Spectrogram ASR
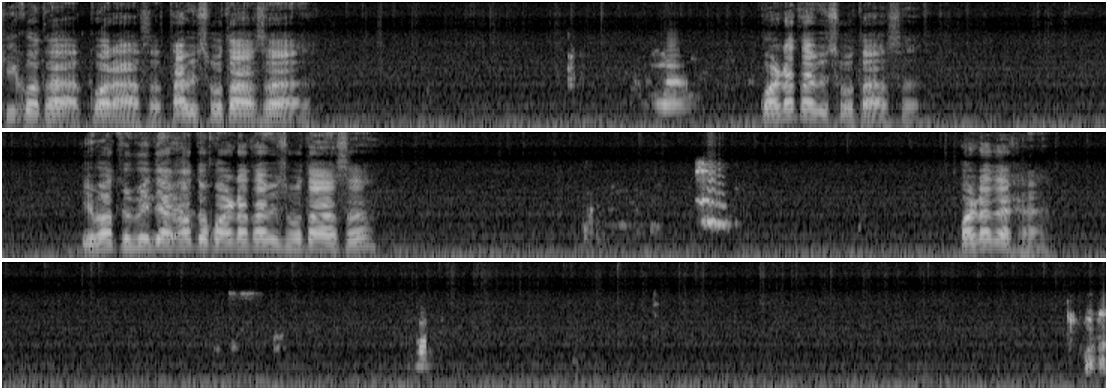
কি কথা করা আছে? তাবিজ পোতা আছে? হ্যাঁ। কয়টা তাবিজ পোতা আছে? এবার তুমি। দেখো তো কয়টা তাবিজ পোতা আছে? কয়টা দেখা? কটা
